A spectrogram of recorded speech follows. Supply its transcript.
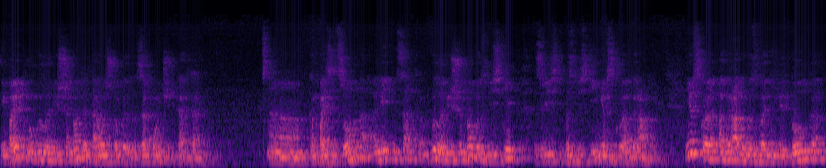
И поэтому было решено для того, чтобы закончить как-то композиционно летний сад, было решено возвести, возвести, Невскую ограду. Невскую ограду возводили долго,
